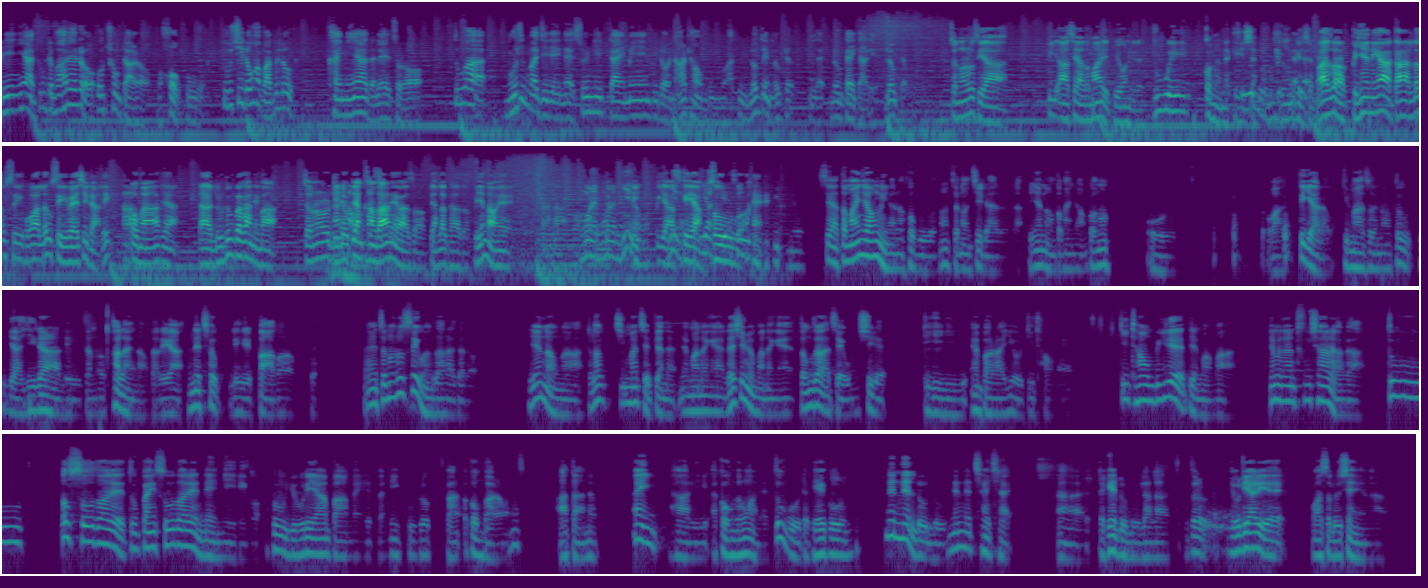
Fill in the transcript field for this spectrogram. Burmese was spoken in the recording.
ဘင်းကြီးကသူတပားတည်းတော့အုပ်ချုပ်တာတော့မဟုတ်ဘူးသူစီတုံးကဘာဖြစ်လို့ခိုင်မြင်ရတယ်လဲဆိုတော့ तू ကမိုးကြီးမကြီးတွေနဲ့ဆွေးနွေးတိုင်ပင်ပြီးတော့နားထောင်ပြီးတော့ तू လုတ်တဲ့လုတ်တဲ့လုတ်တိုက်တာတွေလုတ်တယ်ပေါ့ကျွန်တော်တို့ဆီက PR ဆရာသမားတွေပြောနေတယ် two way communication ပေါ့နော် communication ဘာလို့ဆိုတော့ဘယင်တွေကဒါလှုပ်စေးဟိုကလှုပ်စေးပဲရှိတာလေပုံမှန်အပြင်ဒါလူထုဘက်ကနေမှကျွန်တော်တို့ဒီလိုပြန်ခံစားနေပါဆိုတော့ပြန်လောက်ထားဆိုတော့ဘယင်တော်ရဲ့ဒါမော်နေမော်နေမြင့်နေ PR scale ကမဆိုးဘူးပေါ့ ဆရာတမိုင်းကြောင်းနေရတော့ဟုတ်ပြီပေါ့နော်ကျွန်တော်ကြည့်တာတော့ဒါဘယင်တော်တမိုင်းကြောင်းအကုန်လုံးဟိုဟိုဟာသိရတာပေါ့ဒီမှာဆိုရင်တော့သူ့အရာရေးထားတာလေးကျွန်တော်ဖတ်လိုက်ရင်တော့ဒါတွေကအနှစ်ချုပ်လေးတွေပါသွားတော့အဲကျွန်တော်တို့စိတ်ဝင်စားတာကြတော့ရန်နောင်ကဒီလောက်ကြီးမားကျယ်ပြန့်တဲ့မြန်မာနိုင်ငံလက်ရှိမြန်မာနိုင်ငံသုံးစားအခြေဝင်ရှိတဲ့ဒီ empire ကြီးကိုတည်ထောင်တယ်တည်ထောင်ပြီးတဲ့အပြင်မှာမှအမှန်တန်ထူးခြားတာက तू အုပ်ဆိုးသွားတဲ့ तू ပိုင်ဆိုးသွားတဲ့နယ်မြေတွေပေါ့အခုယူရီးယားပါမယ်မဏိပူတို့ပါအကုန်ပါတော့ဗောနော်အာတာနော်အဲ့ဟာတွေအကုန်လုံးကလည်းသူ့ကိုတကယ်ကိုနှစ်နှစ်လိုလိုနှစ်နှစ်ခြိုက်ခြိုက်အာတကယ်လိုလိုလာလာသူတို့ယူရီးယားတွေရဲ့ဟောဆိုလို့ရှိရင်က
